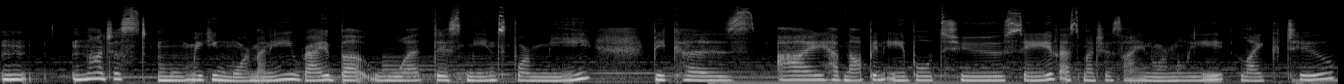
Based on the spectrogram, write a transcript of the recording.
n- not just making more money, right? But what this means for me because I have not been able to save as much as I normally like to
